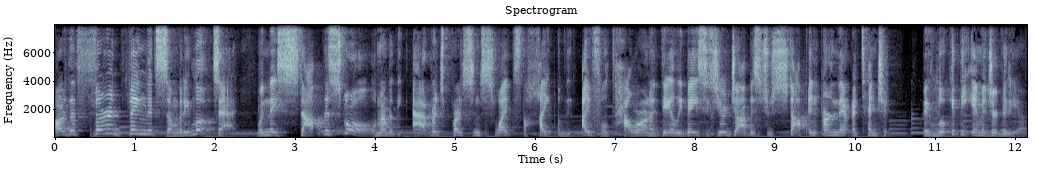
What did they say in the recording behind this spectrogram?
are the third thing that somebody looks at when they stop the scroll. Remember, the average person swipes the height of the Eiffel Tower on a daily basis. Your job is to stop and earn their attention. They look at the image or video,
